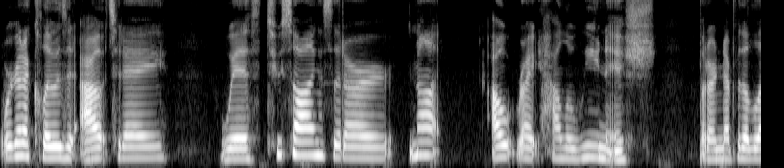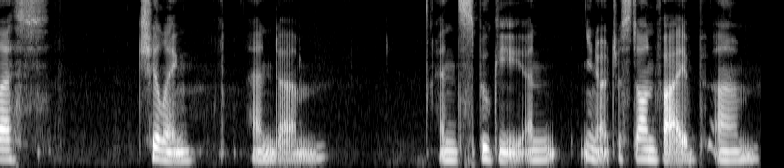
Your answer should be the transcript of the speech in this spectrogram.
we're gonna close it out today with two songs that are not outright Halloween-ish, but are nevertheless chilling and um, and spooky and you know just on vibe. Um,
